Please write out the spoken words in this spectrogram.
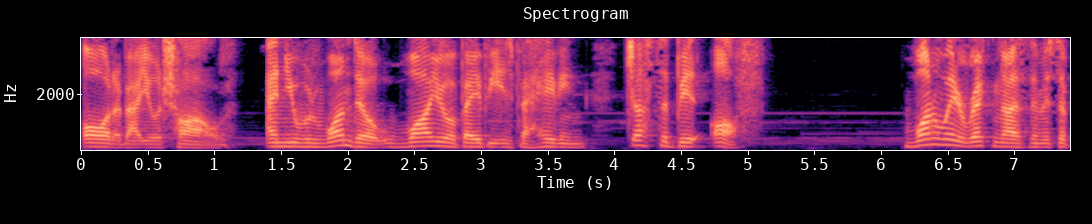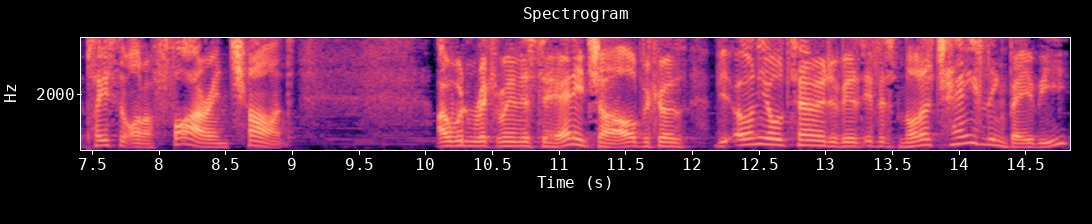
odd about your child, and you would wonder why your baby is behaving just a bit off. One way to recognize them is to place them on a fire and chant. I wouldn't recommend this to any child because the only alternative is if it's not a changeling baby,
